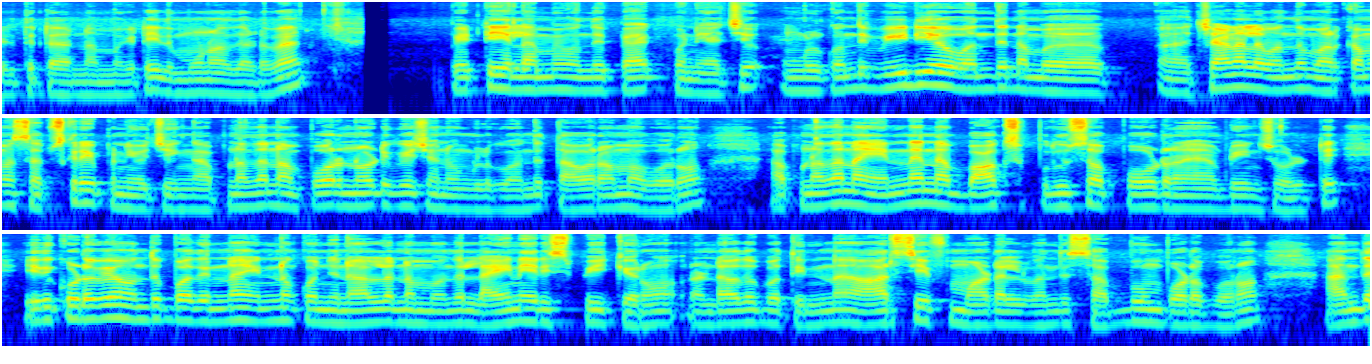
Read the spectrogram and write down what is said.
எடுத்துட்டார் நம்மக்கிட்ட இது மூணாவது தடவை. பெட்டி எல்லாமே வந்து பேக் பண்ணியாச்சு. உங்களுக்கு வந்து வீடியோ வந்து நம்ம சேனலை வந்து மறக்காமல் சப்ஸ்கிரைப் பண்ணி வச்சுங்க அப்படின்னா தான் நான் போகிற நோட்டிஃபிகேஷன் உங்களுக்கு வந்து தவறாமல் வரும். அப்படின்னா தான் நான் என்னென்ன பாக்ஸ் புதுசாக போடுறேன் அப்படின்னு சொல்லிட்டு இது கூடவே வந்து பார்த்திங்கன்னா இன்னும் கொஞ்சம் நாளில் நம்ம வந்து லைனரி ஸ்பீக்கரும் ரெண்டாவது பார்த்திங்கன்னா ஆர்சிஎஃப் மாடல் வந்து சப்பும் போட போகிறோம் அந்த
